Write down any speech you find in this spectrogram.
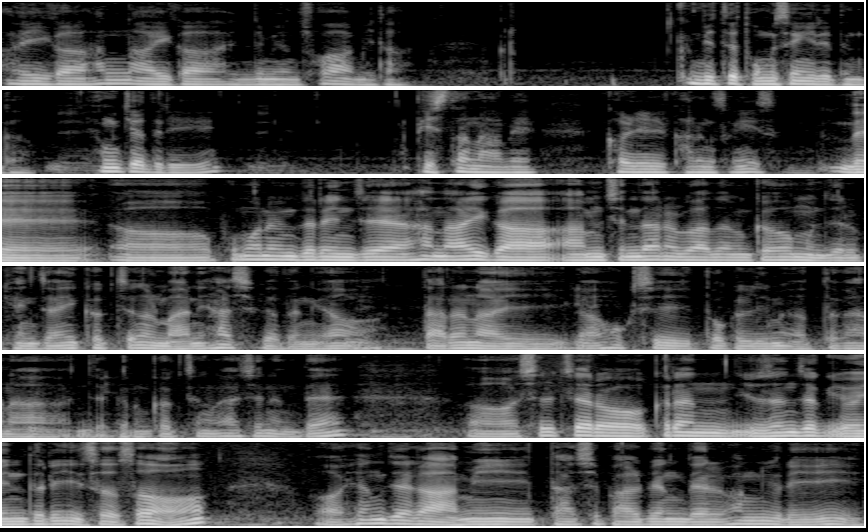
아이가 한 아이가 예를 들면 소아암이다. 그 밑에 동생이라든가 형제들이 비슷한 암에 걸릴 가능성이 있습니다. 네, 어, 부모님들이 이제 한 아이가 암 진단을 받으면 그 문제를 굉장히 걱정을 많이 하시거든요. 다른 아이가 혹시 또 걸리면 어떡하나 이제 그런 걱정을 하시는데 어, 실제로 그런 유전적 요인들이 있어서 어, 형제가 암이 다시 발병될 확률이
